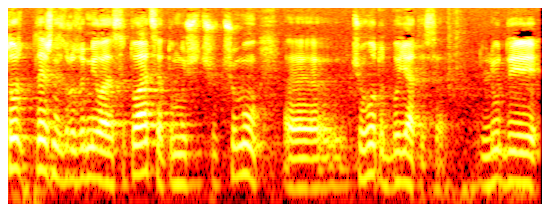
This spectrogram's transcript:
То теж незрозуміла ситуація, тому що чому е, чого тут боятися? Люди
